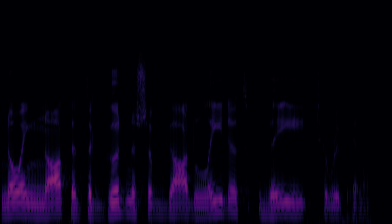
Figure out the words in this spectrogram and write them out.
Knowing not that the goodness of God leadeth thee to repentance.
